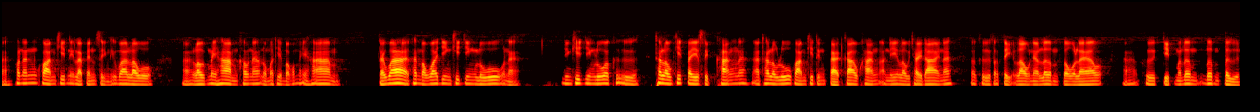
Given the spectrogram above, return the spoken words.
นะเพราะฉะนั้นความคิดนี่แหละเป็นสิ่งที่ว่าเราเราไม่ห้ามเขานะหลวงพ่อเทียนบอกว่าไม่ห้าม แต่ว่าท่านบอกว่ายิ่งคิดยิ่งรู้นะ ยิ่งคิดยิ่งรู้ก็คือ ถ้าเราคิดไปสิบครั้งนะถ้าเรารู้ความคิดถึงแปดเก้าครั้ง อันนี้เราใช้ได้นะ ก็คือสติเราเนี่ยเริ่มโตแล้วคือจิตมาเริ่มเริ่มตื่น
